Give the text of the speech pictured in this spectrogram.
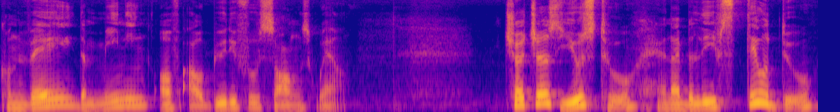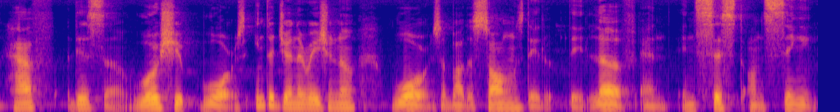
convey the meaning of our beautiful songs well. Churches used to, and I believe still do, have these uh, worship wars, intergenerational wars about the songs they, they love and insist on singing.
